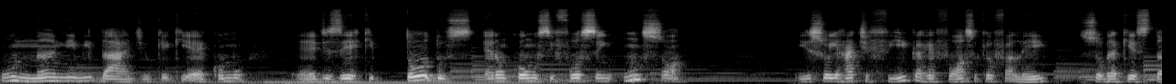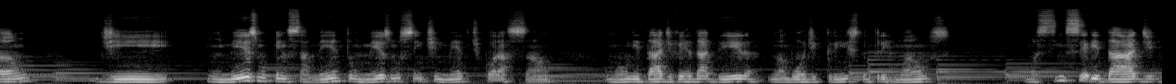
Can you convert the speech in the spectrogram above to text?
unanimidade. O que, que é? Como é, dizer que todos eram como se fossem um só. Isso ratifica, reforça o que eu falei sobre a questão de um mesmo pensamento, um mesmo sentimento de coração, uma unidade verdadeira no amor de Cristo entre irmãos, uma sinceridade,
